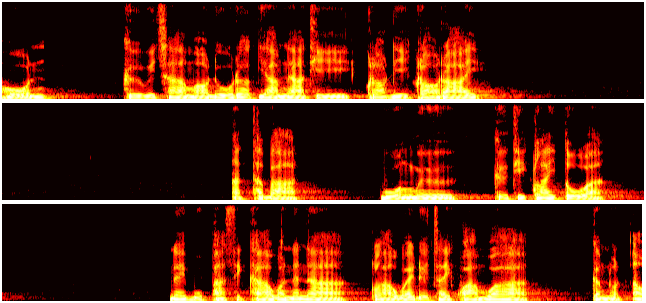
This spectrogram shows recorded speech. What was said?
โหน คือวิชาหมอดูเลิกยามนาที เคราะดีเคราะร้าย อัฐบาท บ่วงมือ คือที่ใกล้ตัว ในบุพสิกขาวันนนากล่าวไว้โดยใจความว่ากำหนดเอา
